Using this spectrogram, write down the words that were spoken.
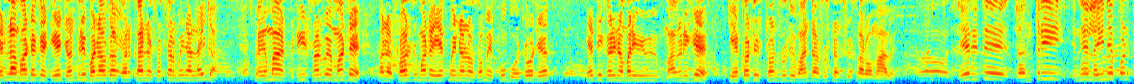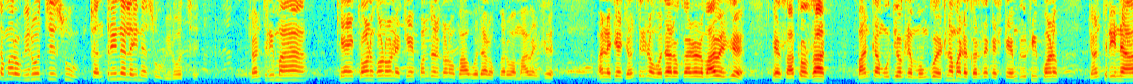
એટલા માટે કે જે જંત્રી બનાવતા સરકારને સત્તર મહિના લાગ્યા તો એમાં રીસર્વે માટે અને સર્ચ માટે એક મહિનાનો સમય ખૂબ ઓછો છે. જેથી કરીને અમારી એવી માગણી છે કે એકત્રીસ ટન સુધી વાંધા સૂચન સ્વીકારવામાં આવે. જે રીતે જંત્રીને લઈને પણ તમારો વિરોધ છે શું જંત્રીને લઈને શું વિરોધ છે? જંત્રીમાં ક્યાંય ત્રણ ગણો ને ક્યાંય પંદર ગણો ભાવ વધારો કરવામાં આવેલ છે. અને જે જંત્રીનો વધારો કરવામાં આવેલ છે એ સાથોસાથ બાંધકામ ઉદ્યોગને મોંઘો એટલા માટે કરશે કે સ્ટેમ્પ ડ્યુટી પણ જંત્રીના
